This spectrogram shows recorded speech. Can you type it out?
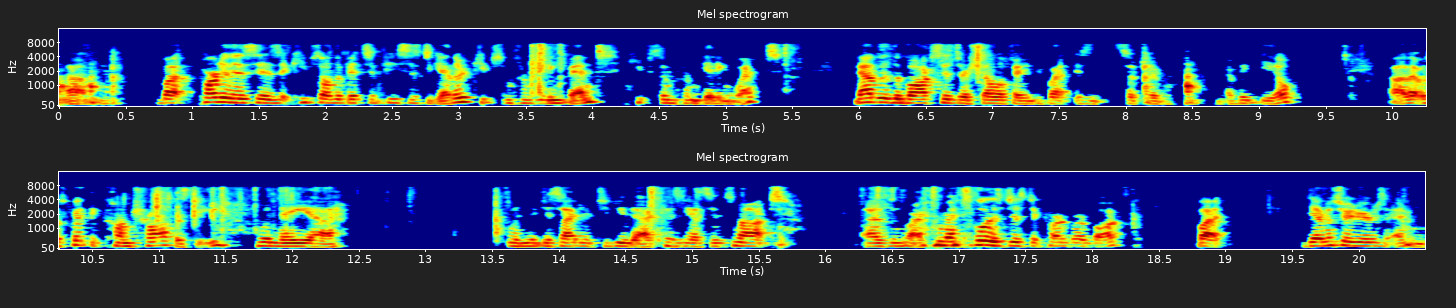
Um, but part of this is it keeps all the bits and pieces together, keeps them from getting bent, keeps them from getting wet now that the boxes are cellophane wet isn't such a, a big deal. Uh, that was quite the controversy when they uh, when they decided to do that because yes, it's not as environmental as just a cardboard box, but demonstrators and,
